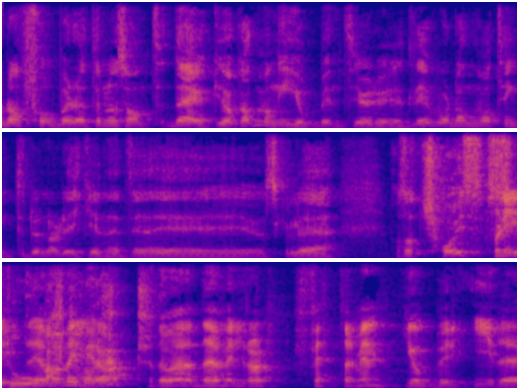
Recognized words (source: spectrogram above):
Hvordan forbereder du deg til noe sånt? Det er jo ikke, du har ikke hatt mange jobbintervjuer i ditt liv. Hvordan, hva tenkte du når du gikk inn i skulle, Altså Choice, Fordi stor det var veldig merkevare. rart. Det, var, det er veldig rart. Fetteren min jobber i det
